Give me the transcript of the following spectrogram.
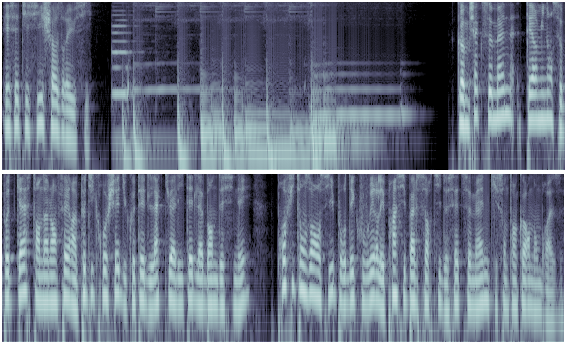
et c'est ici chose réussie. Comme chaque semaine, terminons ce podcast en allant faire un petit crochet du côté de l'actualité de la bande dessinée. Profitons-en aussi pour découvrir les principales sorties de cette semaine qui sont encore nombreuses.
